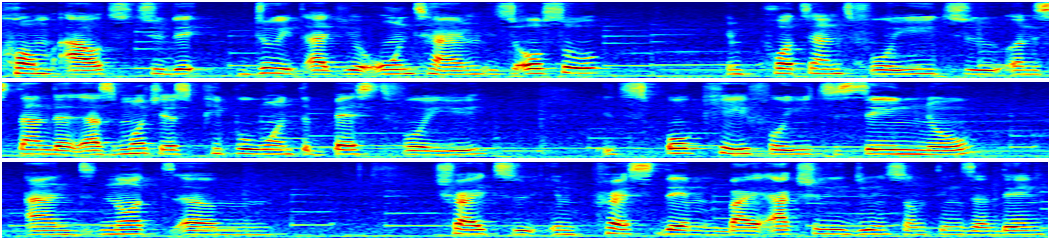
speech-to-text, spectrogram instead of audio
come out to do it at your own time. It's also important for you to understand that as much as people want the best for you, it's okay for you to say no and not um, try to impress them by actually doing some things and then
